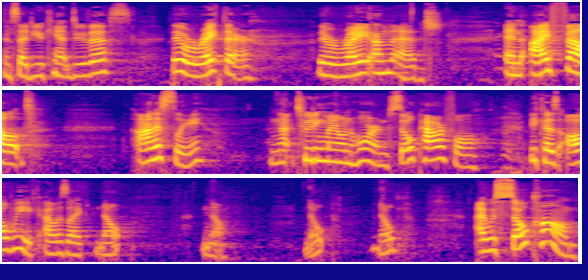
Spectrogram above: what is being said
and said, You can't do this, they were right there. They were right on the edge. And I felt, honestly, I'm not tooting my own horn, so powerful because all week I was like, nope, no, nope, nope. I was so calm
